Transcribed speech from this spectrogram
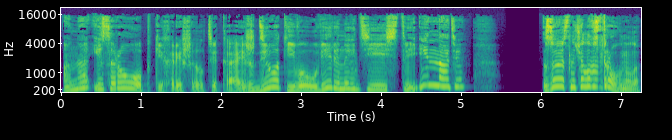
Она из робких, решил Текай, ждет его уверенных действий. И Надя. Зоя сначала вздрогнула,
